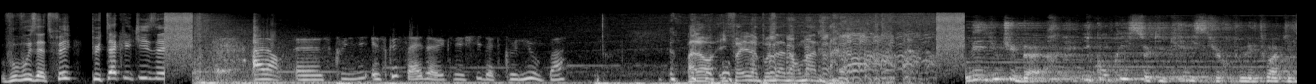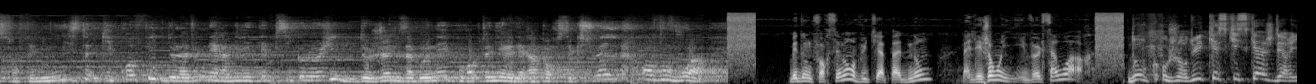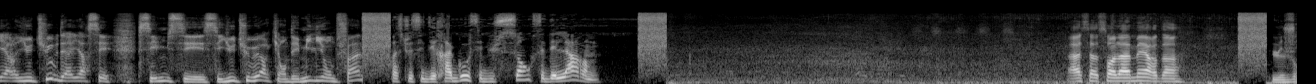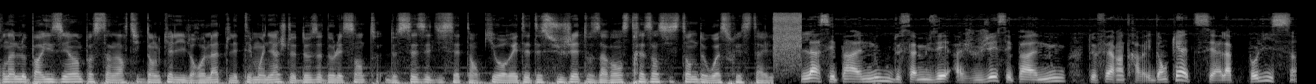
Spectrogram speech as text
Vous vous êtes fait putacliciser Alors, euh, Squeezie, est-ce que ça aide avec les filles d'être connues ou pas? Alors, il fallait la poser à Norman. Les youtubeurs, y compris ceux qui crient sur tous les toits qu'ils sont féministes, qui profitent de la vulnérabilité psychologique de jeunes abonnés pour obtenir des rapports sexuels, on vous voit. Mais donc forcément, vu qu'il n'y a pas de nom, bah, les gens ils veulent savoir. Donc aujourd'hui, qu'est-ce qui se cache derrière YouTube, derrière ces, ces, ces, ces youtubeurs qui ont des millions de fans? Parce que c'est des ragots, c'est du sang, c'est des larmes. Ah, ça sent la merde, hein. Le journal Le Parisien poste un article dans lequel il relate les témoignages de deux adolescentes de 16 et 17 ans qui auraient été sujettes aux avances très insistantes de West Freestyle. Là, c'est pas à nous de s'amuser à juger, c'est pas à nous de faire un travail d'enquête, c'est à la police.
